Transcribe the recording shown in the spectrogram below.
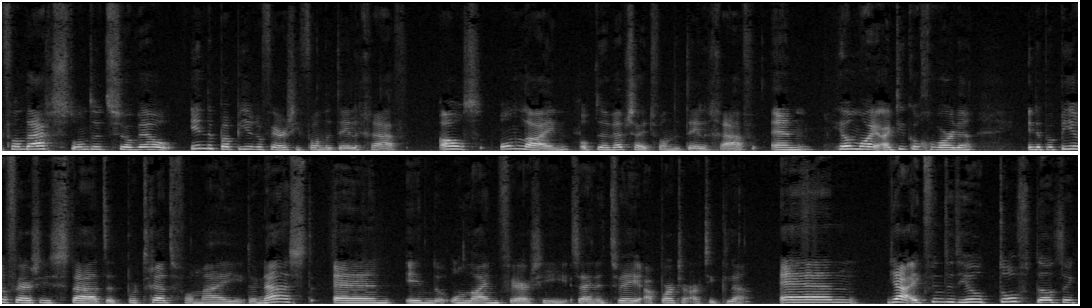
vandaag stond het zowel in de papieren versie van de Telegraaf als online op de website van de Telegraaf. En heel mooi artikel geworden. In de papieren versie staat het portret van mij ernaast. En in de online versie zijn er twee aparte artikelen. En ja, ik vind het heel tof dat ik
